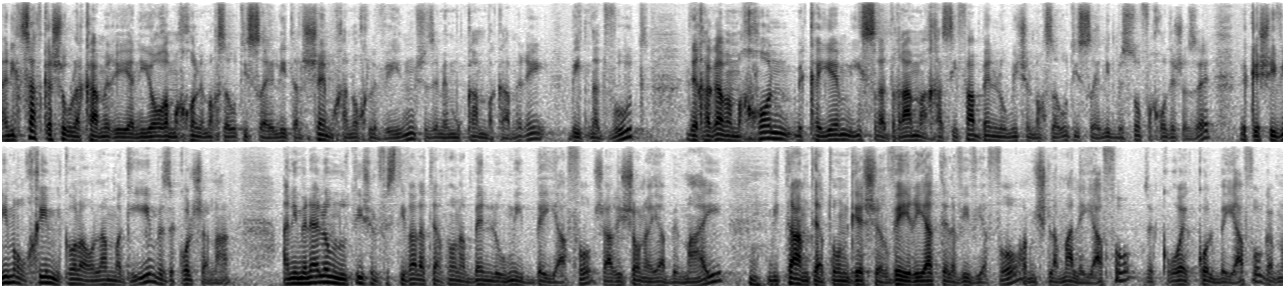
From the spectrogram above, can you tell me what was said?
אני קצת קשור לקאמרי, אני יו"ר המכון למחזאות ישראלית על שם חנוך לוין, שזה ממוקם בקאמרי, בהתנדבות. דרך אגב, המכון מקיים ישרא דרמה, חשיפה בינלאומית של מחזאות ישראלית בסוף החודש הזה, וכ-70 אורחים מכל העולם מגיעים, וזה כל שנה. אני מנהל אומנותי של פסטיבל התיאטרון הבינלאומי ביפו, שהראשון היה במאי, מטעם תיאטרון גשר ועיריית תל אביב-יפו, המשלמה ליפו, זה קורה כל ביפו, גם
